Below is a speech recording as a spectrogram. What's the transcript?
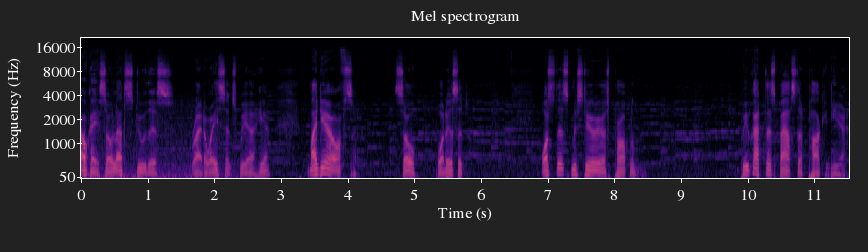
Okay, so let's do this right away since we are here. My dear officer, so, what is it? What's this mysterious problem? We've got this bastard parking here.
